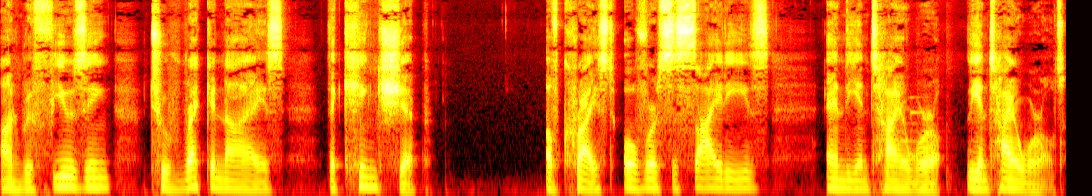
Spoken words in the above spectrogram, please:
on refusing to recognize the kingship of Christ over societies and the entire world, the entire world.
